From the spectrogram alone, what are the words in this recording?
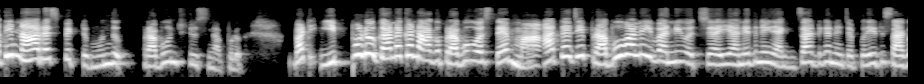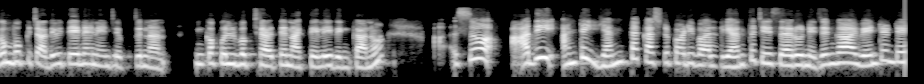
అది నా రెస్పెక్ట్ ముందు ప్రభువుని చూసినప్పుడు. బట్ ఇప్పుడు కనుక నాకు ప్రభు వస్తే మాతాజీ ప్రభు వల్ల ఇవన్నీ వచ్చాయి అనేది నేను ఎగ్జాక్ట్గా నేను చెప్పలేదు ఇది సగం బుక్ చదివితేనే నేను చెప్తున్నాను. ఇంకా ఫుల్ బుక్ చదివితే నాకు తెలియదు ఇంకాను. సో అది అంటే ఎంత కష్టపడి వాళ్ళు ఎంత చేశారు? నిజంగా ఏంటంటే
